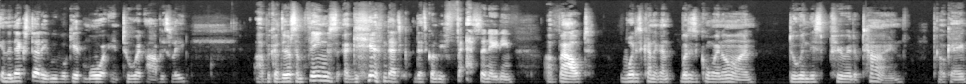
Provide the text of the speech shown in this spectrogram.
in the next study we will get more into it, obviously, uh, because there are some things again that's that's going to be fascinating about what is kind of what is going on during this period of time. Okay,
